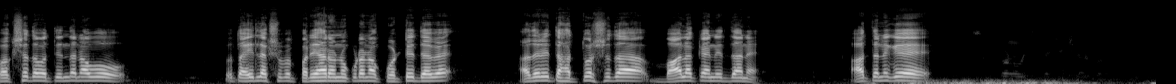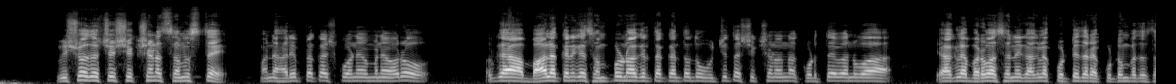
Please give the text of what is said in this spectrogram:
ಪಕ್ಷದ ವತಿಯಿಂದ ನಾವು ಇವತ್ತು ಐದು ಲಕ್ಷ ರೂಪಾಯಿ ಪರಿಹಾರವನ್ನು ಕೂಡ ನಾವು ಕೊಟ್ಟಿದ್ದೇವೆ. ಅದೇ ರೀತಿ ಹತ್ತು ವರ್ಷದ ಬಾಲಕ ಏನಿದ್ದಾನೆ, ಆತನಿಗೆ ವಿಶ್ವದರ್ಶಿ ಶಿಕ್ಷಣ ಸಂಸ್ಥೆ ಮೊನ್ನೆ ಹರಿಪ್ರಕಾಶ್ ಕೋಣೆ ಮನೆಯವರು ಅವ್ರಿಗೆ ಆ ಬಾಲಕನಿಗೆ ಸಂಪೂರ್ಣವಾಗಿರ್ತಕ್ಕಂಥದ್ದು ಉಚಿತ ಶಿಕ್ಷಣವನ್ನು ಕೊಡ್ತೇವೆ ಅನ್ನುವ ಈಗಾಗಲೇ ಭರವಸೆನಿಗಾಗಲೇ ಕೊಟ್ಟಿದ್ದಾರೆ, ಕುಟುಂಬದ ಸ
